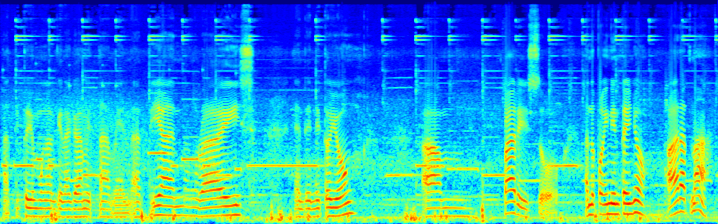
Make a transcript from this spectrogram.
At ito yung mga ginagamit namin. At yan, ang rice. And then ito yung um, Paris. So, ano pang inintay nyo? Arat na!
